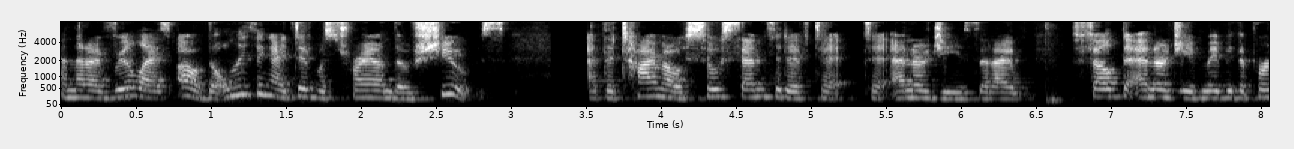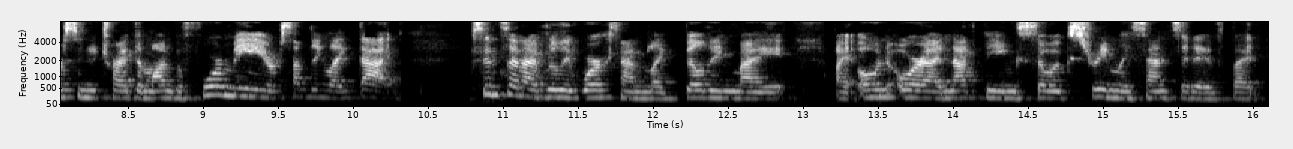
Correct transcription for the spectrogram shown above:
And then I realized, oh, the only thing I did was try on those shoes at the time I was so sensitive to, to energies that I felt the energy of maybe the person who tried them on before me or something like that. Since then I've really worked on like building my my own aura and not being so extremely sensitive, but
